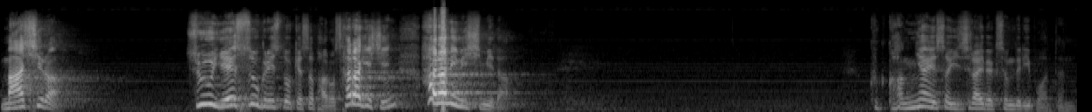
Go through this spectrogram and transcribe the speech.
마시라. 주 예수 그리스도께서 바로 살아계신 하나님이십니다. 그 광야에서 이스라엘 백성들이 보았던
